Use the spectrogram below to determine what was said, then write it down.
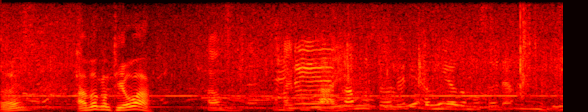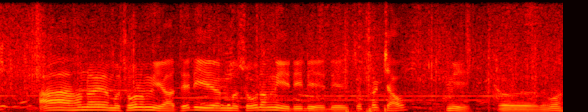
Đấy. À vẫn còn thiếu à không Hôm không nay phải có một số đến thì không nhiều, còn một số đang nghỉ. à hôm nay là một số đang nghỉ à thế thì một số đang nghỉ đi để để cho các cháu nghỉ ờ đúng rồi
